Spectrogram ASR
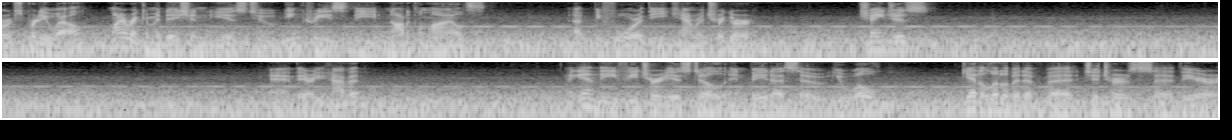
works pretty well. My recommendation is to increase the nautical miles uh, before the camera trigger changes. And there you have it. Again, the feature is still in beta, so you will get a little bit of uh, jitters uh, there.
